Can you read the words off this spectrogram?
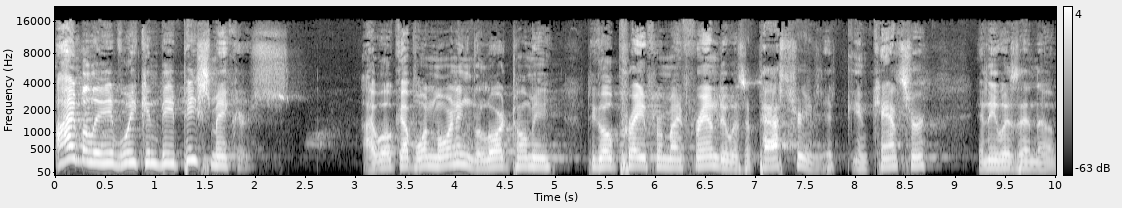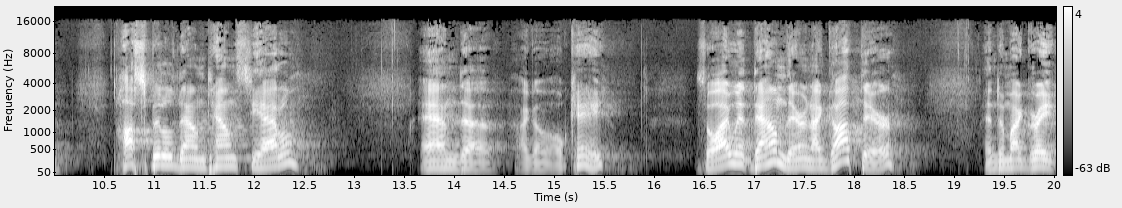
I believe we can be peacemakers. I woke up one morning, the Lord told me to go pray for my friend who was a pastor he was in cancer, and he was in a hospital downtown Seattle. And uh, I go, okay. So I went down there and I got there, and to my great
